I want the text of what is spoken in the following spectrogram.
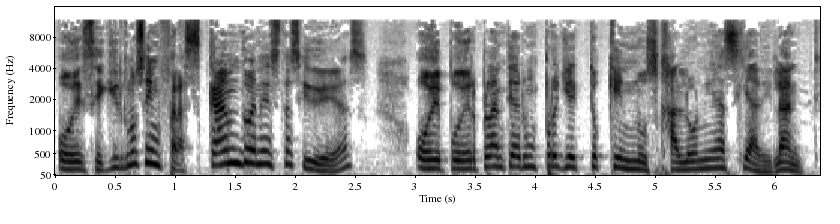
o de seguirnos enfrascando en estas ideas o de poder plantear un proyecto que nos jalone hacia adelante,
